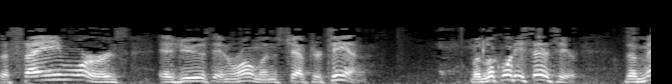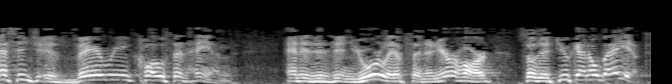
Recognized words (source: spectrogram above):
the same words is used in Romans chapter 10. But look what he says here. The message is very close at hand, and it is in your lips and in your heart so that you can obey it.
